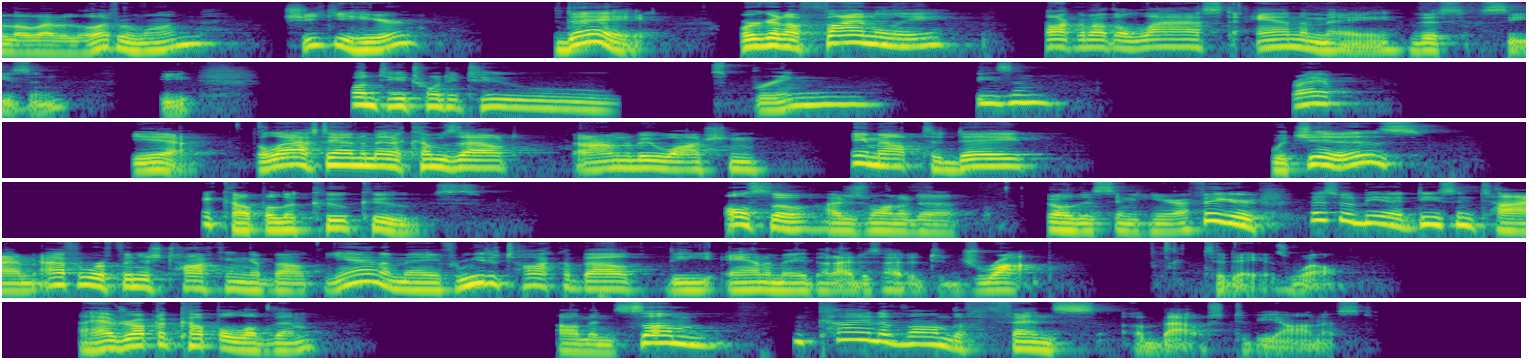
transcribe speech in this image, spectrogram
Hello, hello, everyone. Shiki here. Today, we're going to finally talk about the last anime this season, the 2022 spring season, right? Yeah, the last anime that comes out that I'm going to be watching came out today, which is a couple of cuckoos. Also, I just wanted to throw this in here. I figured this would be a decent time after we're finished talking about the anime for me to talk about the anime that I decided to drop today as well. I have dropped a couple of them, um, and some I'm kind of on the fence about, to be honest.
